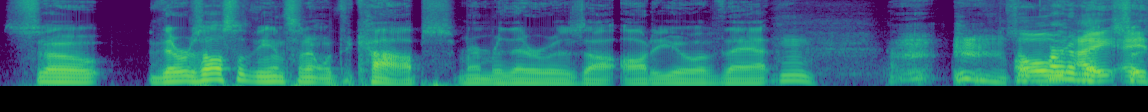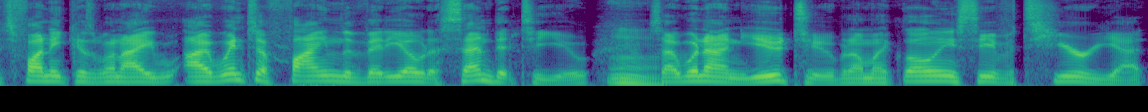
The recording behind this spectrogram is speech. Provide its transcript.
So there was also the incident with the cops. Remember, there was uh, audio of that. Oh, of I, so- it's funny because when I, I went to find the video to send it to you, Mm. so I went on YouTube and I'm like, well, let me see if it's here yet.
